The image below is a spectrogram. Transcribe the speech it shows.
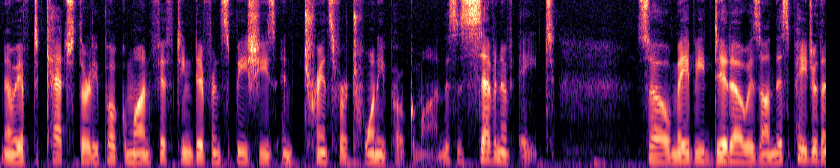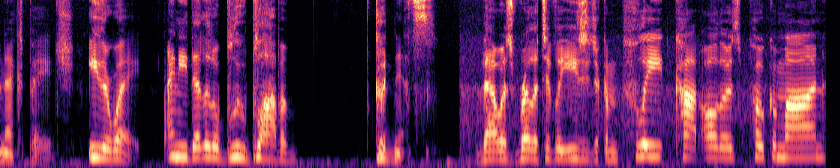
Now we have to catch 30 Pokemon, 15 different species, and transfer 20 Pokemon. This is 7 of 8. So maybe Ditto is on this page or the next page. Either way, I need that little blue blob of goodness. That was relatively easy to complete. Caught all those Pokemon,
